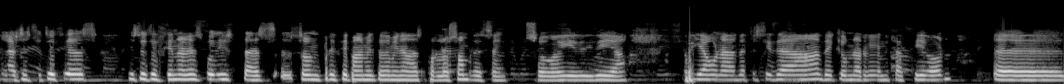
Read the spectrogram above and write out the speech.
las instituciones, institucionales budistas son principalmente dominadas por los hombres, incluso hoy día había una necesidad de que una organización eh,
